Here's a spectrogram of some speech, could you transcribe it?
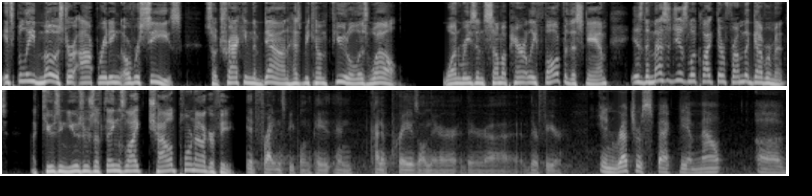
It's believed most are operating overseas, so tracking them down has become futile as well. One reason some apparently fall for the scam is the messages look like they're from the government, accusing users of things like child pornography. It frightens people and, pay, and kind of preys on their, their, uh, their fear. In retrospect, the amount of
